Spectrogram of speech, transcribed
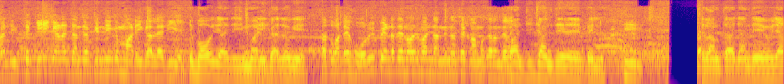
ਹਾਂਜੀ ਤੇ ਕੀ ਕਹਿਣਾ ਚਾਹੁੰਦੇ ਹੋ? ਕਿੰਨੀ ਕੁ ਮਾੜੀ ਗੱਲ ਹੈ ਜੀ ਇਹ? ਇਹ ਬਹੁਤ ਜ਼ਿਆਦਾ ਜੀ ਮਾੜੀ ਗੱਲ ਹੋ ਗਈ ਹੈ। ਤਾਂ ਤੁਹਾਡੇ ਹੋਰ ਵੀ ਪਿੰਡ ਦੇ ਨੌਜਵਾਨ ਜਾਂਦੇ ਨੇ ਉੱਥੇ ਕੰਮ ਕਰਨ ਦੇ ਲਈ? ਹਾਂਜੀ ਜਾਂਦੇ ਰਹੇ ਪਹਿਲੋਂ। ਹੂੰ। ਸਲਾਮਤਾ ਜਾਂਦੇ ਇਹੋ ਜਿਹਾ।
